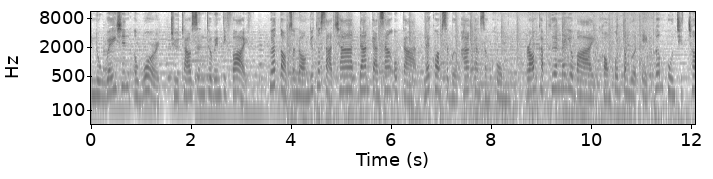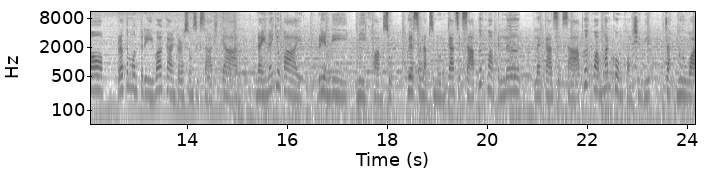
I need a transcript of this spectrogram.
Innovation Award 2025 เพื่อตอบสนองยุทธศาสตร์ชาติ ด้านการสร้างโอกาส และความเสมอภาคทางสังคม พร้อมขับเคลื่อนนโยบายของพลตำรวจเอกเพิ่มพูนชิดชอบ รัฐมนตรีว่าการกระทรวงศึกษาธิการ ในนโยบาย เรียนดีมีความสุข เพื่อสนับสนุนการศึกษาเพื่อความเป็นเลิศ และการศึกษาเพื่อความมั่นคงของชีวิต จับมือไว้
